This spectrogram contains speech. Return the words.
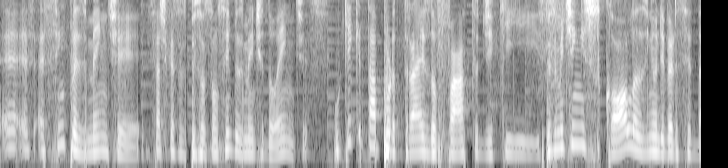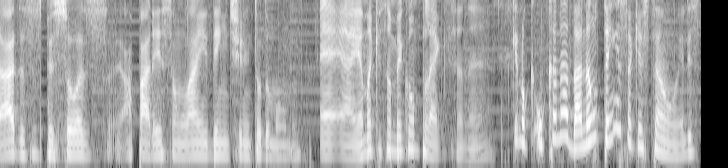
é, é- é simplesmente... Você acha que essas pessoas são simplesmente doentes? O que que tá por trás do fato de que, especialmente em escolas, em universidades, essas pessoas apareçam lá e deem tiro em todo mundo? É, aí é uma questão bem complexa, né? Porque no, o Canadá não tem essa questão. Eles,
